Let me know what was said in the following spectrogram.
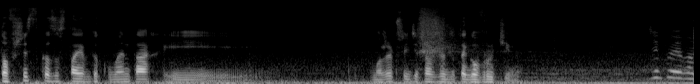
to wszystko zostaje w dokumentach i może przyjdzie czas, że do tego wrócimy. Dziękuję Wam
